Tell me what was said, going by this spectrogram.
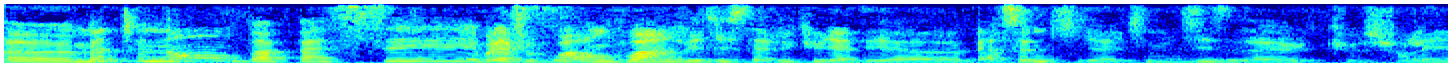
Euh, maintenant, on va passer. Voilà, je vois, on voit, hein, Régis, tu as vu qu'il y a des euh, personnes qui, euh, qui, nous disent que sur les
